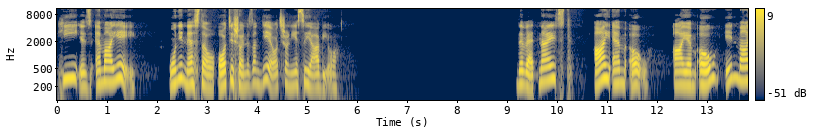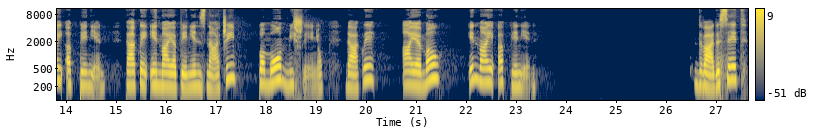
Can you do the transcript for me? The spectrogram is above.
he is MIA. On je nestao, otišao, ne znam gdje je otišao, nije se javio. 19. IMO. IMO, in my opinion. Dakle, in my opinion znači po mom mišljenju. Dakle, IMO, in my opinion. 20.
